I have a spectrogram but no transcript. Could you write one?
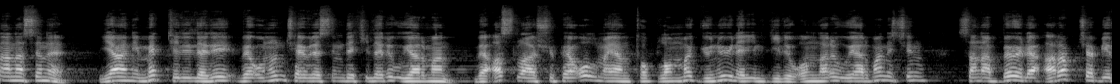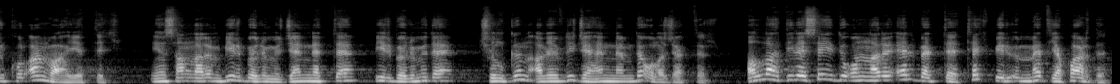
anasını yani Mekkelileri ve onun çevresindekileri uyarman ve asla şüphe olmayan toplanma günüyle ilgili onları uyarman için sana böyle Arapça bir Kur'an vahyettik. İnsanların bir bölümü cennette, bir bölümü de çılgın alevli cehennemde olacaktır. Allah dileseydi onları elbette tek bir ümmet yapardı.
